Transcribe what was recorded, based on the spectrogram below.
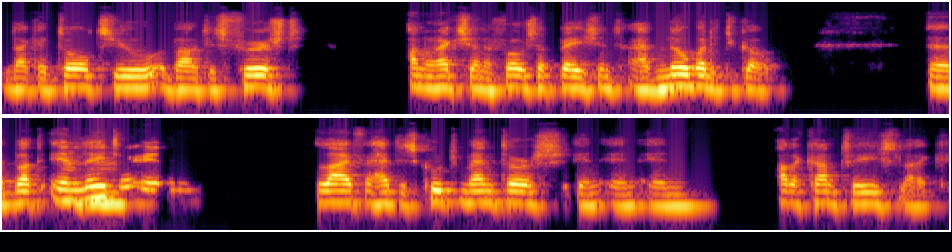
like I told you about this first anorexia nervosa patient. I had nobody to go. Uh, but in mm-hmm. later in life, I had these good mentors in in in other countries like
